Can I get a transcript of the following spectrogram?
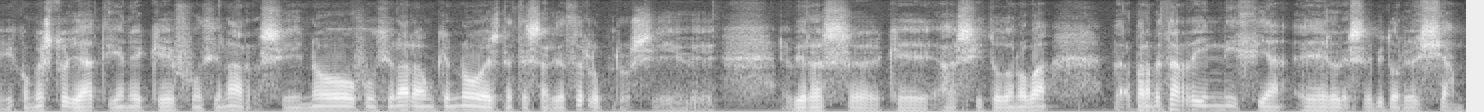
y con esto ya tiene que funcionar. Si no funcionara aunque no es necesario hacerlo pero si eh, vieras eh, que así todo no va. Para empezar reinicia el servidor el champ.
